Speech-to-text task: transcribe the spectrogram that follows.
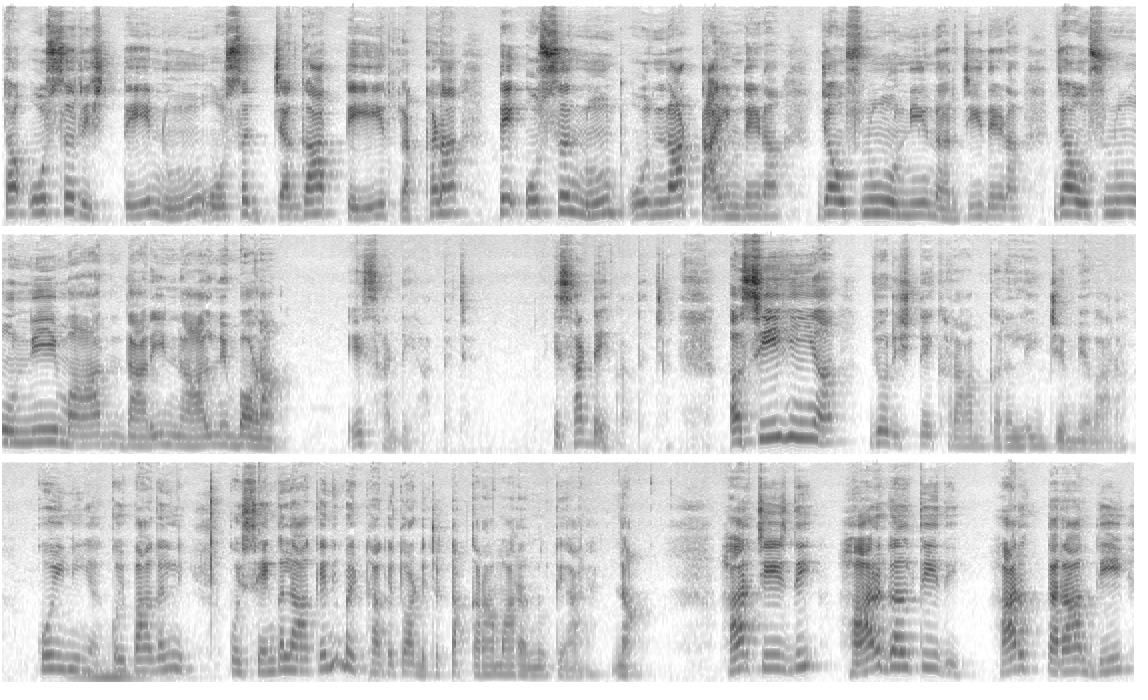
ਤਾਂ ਉਸ ਰਿਸ਼ਤੇ ਨੂੰ ਉਸ ਜਗ੍ਹਾ ਤੇ ਰੱਖਣਾ ਤੇ ਉਸ ਨੂੰ ਉਨਾ ਟਾਈਮ ਦੇਣਾ ਜਾਂ ਉਸ ਨੂੰ ਉਨੀ એનર્ਜੀ ਦੇਣਾ ਜਾਂ ਉਸ ਨੂੰ ਉਨੀ ਇਮਾਨਦਾਰੀ ਨਾਲ ਨਿਭਾਉਣਾ, ਇਹ ਸਾਡੇ ਹੱਥ 'ਚ ਹੈ। ਇਹ ਸਾਡੇ ਹੱਥ 'ਚ ਹੈ। ਅਸੀਂ ਹੀ ਆ ਜੋ ਰਿਸ਼ਤੇ ਖਰਾਬ ਕਰਨ ਲਈ ਜ਼ਿੰਮੇਵਾਰ ਆ ਕੋਈ ਨਹੀਂ ਹੈ, ਕੋਈ ਪਾਗਲ ਨਹੀਂ, ਕੋਈ ਸਿੰਘ ਆ ਕੇ ਨਹੀਂ ਬੈਠਾ ਕਿ ਤੁਹਾਡੇ 'ਚ ਟੱਕਰਾਂ ਮਾਰਨ ਨੂੰ ਤਿਆਰ ਹੈ। ਨਾ। ਹਰ ਚੀਜ਼ ਦੀ, ਹਰ ਗਲਤੀ ਦੀ, ਹਰ ਤਰ੍ਹਾਂ ਦੀ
